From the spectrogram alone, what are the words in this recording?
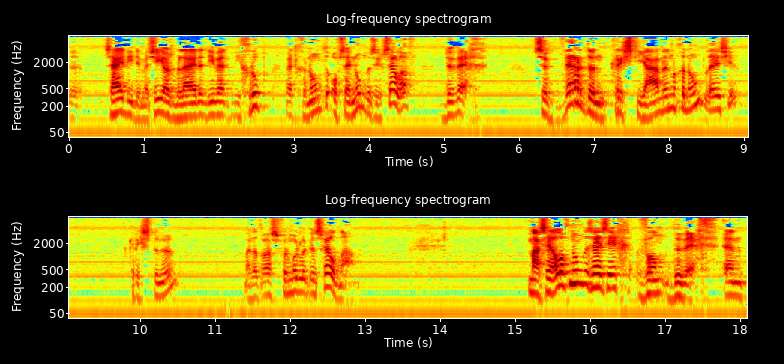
Eh, zij die de Messias beleiden, die, werd, die groep werd genoemd, of zij noemden zichzelf de weg. Ze werden Christianen genoemd, lees je. Christenen. Maar dat was vermoedelijk een scheldnaam. Maar zelf noemden zij zich van de weg. En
